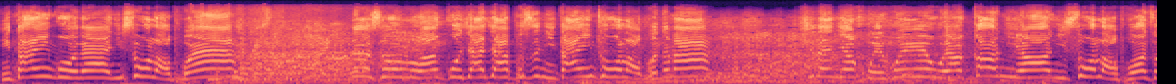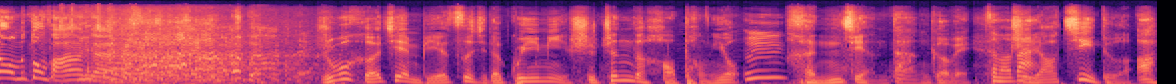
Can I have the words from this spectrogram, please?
你答应过我的，你是我老婆呀。那个时候我们玩过家家，不是你答应做我老婆的吗？现在你要悔婚约，我要告你哦！你是我老婆，找我们洞房。什么鬼？如何鉴别自己的闺蜜是真的好朋友？嗯很简单，各位，怎么办只要记得啊，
